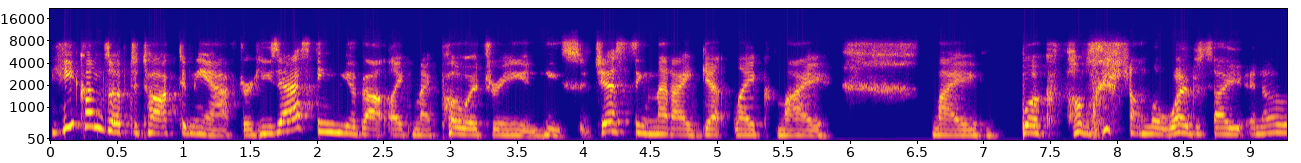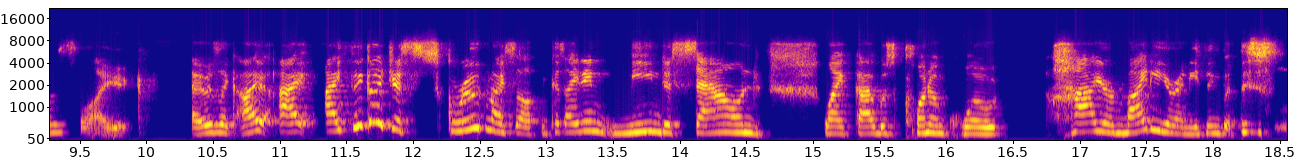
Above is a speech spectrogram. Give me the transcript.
he comes up to talk to me after. He's asking me about like my poetry and he's suggesting that I get like my my book published on the website. And I was like, I was like, I, I, I think I just screwed myself because I didn't mean to sound like I was quote unquote high or mighty or anything, but this is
